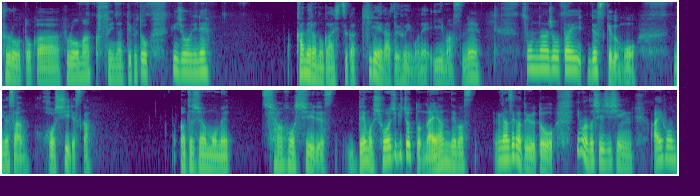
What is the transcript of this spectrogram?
Pro とか Pro Max になっていくと、非常にね、カメラの画質が綺麗だというふうにもね、言いますね。そんな状態ですけども、皆さん欲しいですか？私はもうめっちゃ欲しいです。でも正直ちょっと悩んでます。なぜかというと、今私自身 iPhone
